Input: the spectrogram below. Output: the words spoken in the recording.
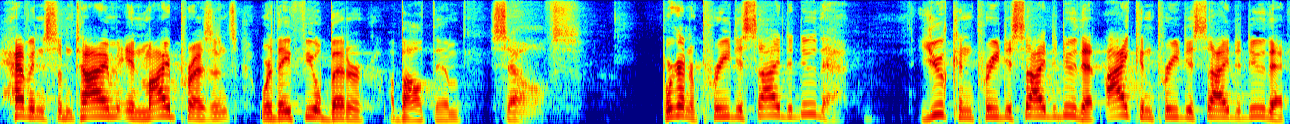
having some time in my presence where they feel better about themselves. We're going to pre decide to do that. You can pre decide to do that. I can pre decide to do that.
